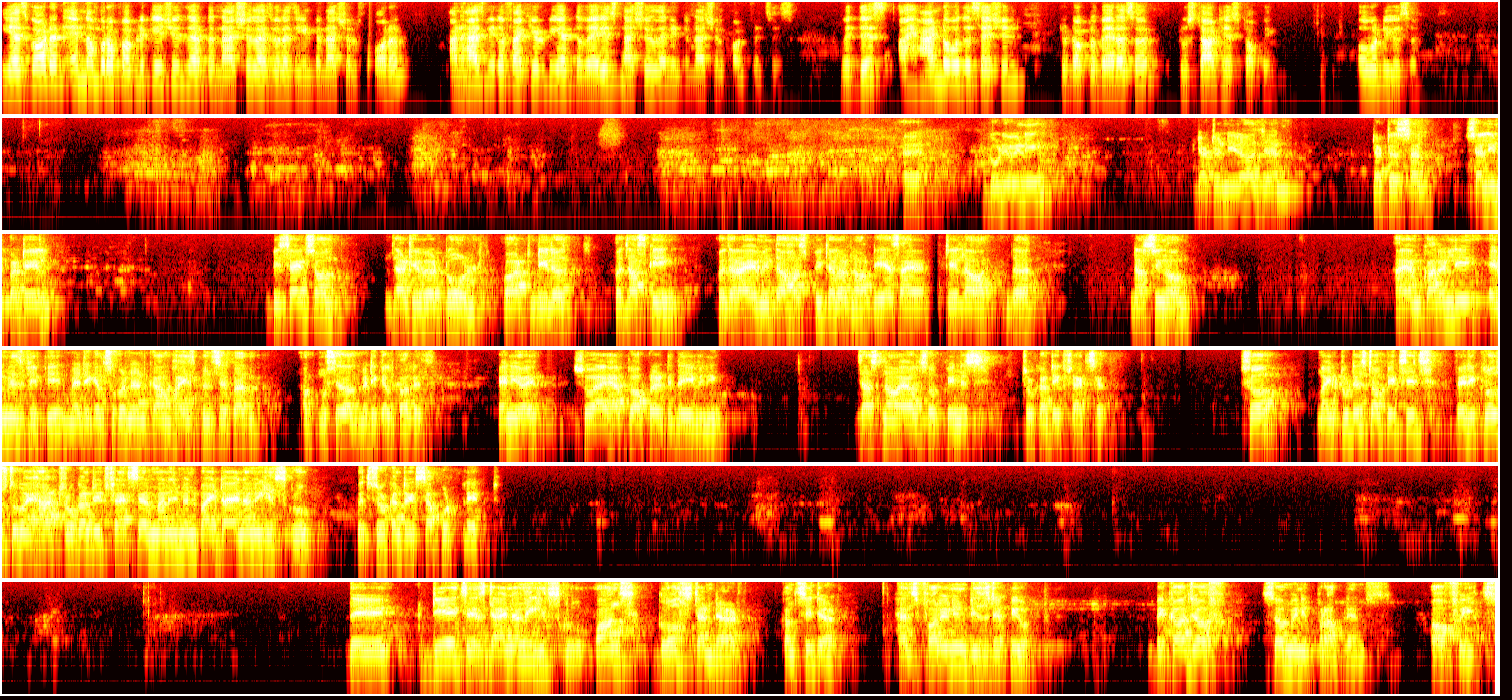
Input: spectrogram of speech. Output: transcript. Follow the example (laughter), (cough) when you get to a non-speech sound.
He has got an n number of publications at the national as well as the international forum and has been a faculty at the various national and international conferences. With this, I hand over the session to Dr. Bera, sir, to start his topic. Over to you, sir. Uh, good evening, Dr. Neeraj and Dr. Sal Salim Patel. Besides all that you were told, what Neeraj was asking, whether I am in the hospital or not. Yes, I am still uh, in the nursing home. I am currently MSVP, Medical Superintendent cum Vice Principal of Murshidabad Medical College. Anyway, so I have to operate in the evening. Just now I also finished trochanteric fracture. So my today's topic is very close to my heart, trochanteric fracture management by dynamic hip screw with trochanteric support plate. The DHS dynamic hip screw, once gold standard considered, has fallen in disrepute because of so many problems, of which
